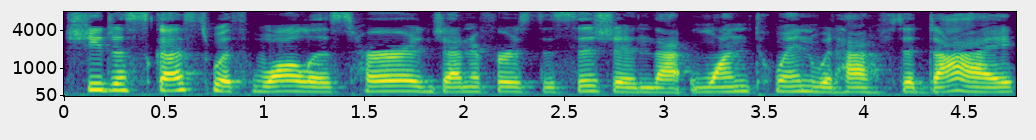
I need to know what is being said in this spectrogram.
She discussed with Wallace her and Jennifer's decision that one twin would have to die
